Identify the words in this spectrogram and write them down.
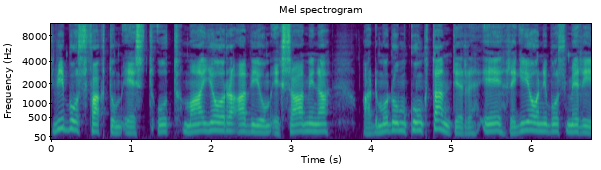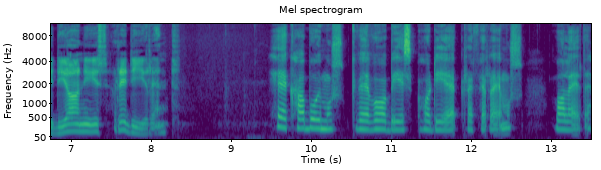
quibus factum est ut majora avium examina ad modum cunctanter e regionibus meridianis redirent. Hec habuimus kve vobis hodie referemus valete.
